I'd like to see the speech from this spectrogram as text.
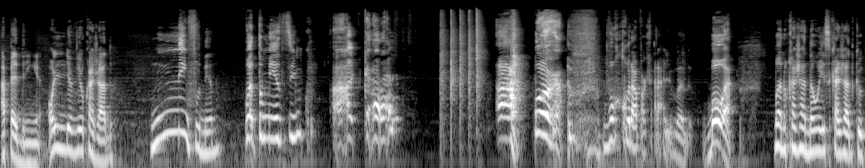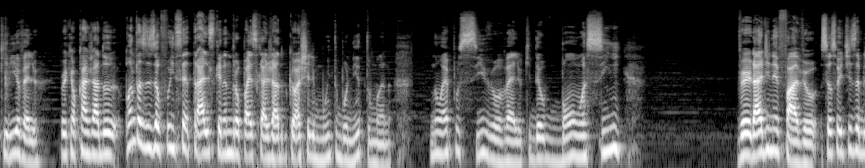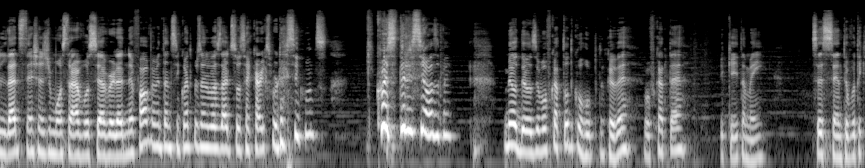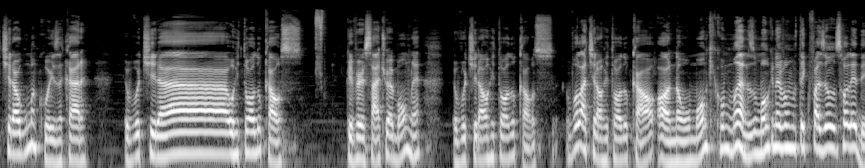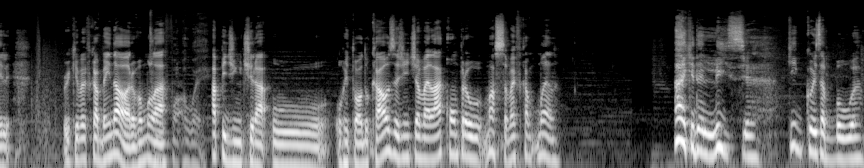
A pedrinha, olha, veio o cajado. Nem fudendo. 465. Ah, caralho. Ah, porra. Vou curar pra caralho, mano. Boa. Mano, o cajadão é esse cajado que eu queria, velho. Porque é o cajado... Quantas vezes eu fui em Cetralis querendo dropar esse cajado porque eu acho ele muito bonito, mano. Não é possível, velho, que deu bom assim. Verdade inefável. Seus feitiços e habilidades têm a chance de mostrar a você a verdade inefável, aumentando 50% a velocidade de suas recargas por 10 segundos. Que coisa deliciosa, velho. Meu Deus, eu vou ficar todo corrupto, quer ver? Vou ficar até... Fiquei também. 60, eu vou ter que tirar alguma coisa, cara. Eu vou tirar o Ritual do Caos. Porque versátil é bom, né? Eu vou tirar o Ritual do Caos. Eu vou lá tirar o Ritual do Caos. Ó, não, o Monk, como... Mano, o Monk nós vamos ter que fazer os rolês dele. Porque vai ficar bem da hora. Vamos lá. Rapidinho tirar o, o Ritual do Caos. E a gente já vai lá, compra o... Nossa, vai ficar... Mano. Ai, que delícia. Que coisa boa.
